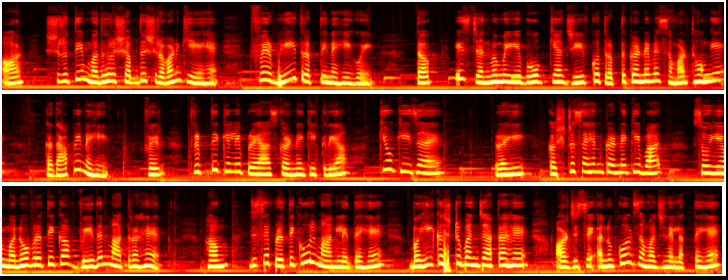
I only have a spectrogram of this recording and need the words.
और श्रुति मधुर शब्द श्रवण किए हैं, फिर भी तृप्ति नहीं हुई। तब इस जन्म में ये भोग क्या जीव को तृप्त करने में समर्थ होंगे? कदापि नहीं। फिर तृप्ति के लिए प्रयास करने की क्रिया क्यों की जाए? रही कष्ट सहन करने की बात, सो ये मनोवृत्ति का वेदन मात्र है। हम जिसे प्रतिकूल मान लेते हैं, वही कष्ट बन जाता है, और जिसे अनुकूल समझने लगते हैं,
